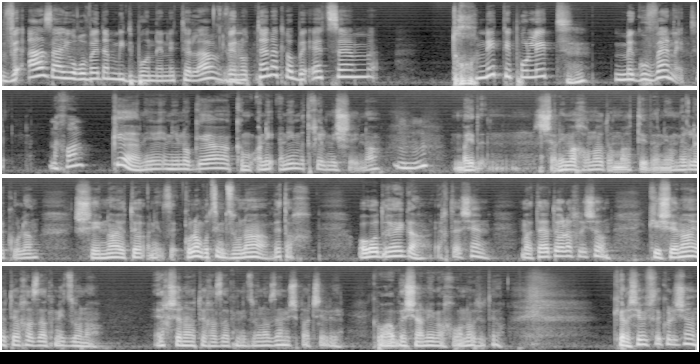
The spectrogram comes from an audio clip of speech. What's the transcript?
ואז האיורובדה מתבוננת אליו, ונותנת לו בעצם תוכנית טיפולית מגוונת, נכון? כן, אני, אני נוגע, כמו- אני, אני מתחיל משינה. בשנים האחרונות אמרתי, ואני אומר לכולם, שינה יותר, אני, זה, כולם רוצים תזונה, בטח. עוד רגע, איך אתה ישן? מתי אתה הולך לישון? כי שינה יותר חזק מתזונה. איך שינה יותר חזק מתזונה? זה המשפט שלי. כבר הרבה שנים האחרונות יותר. כי אנשים הפסיקו לישון.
